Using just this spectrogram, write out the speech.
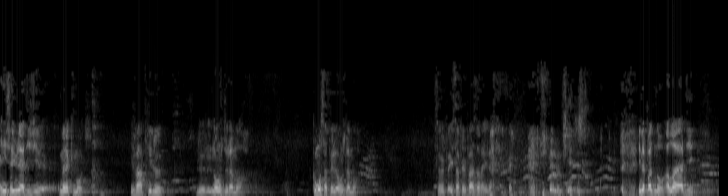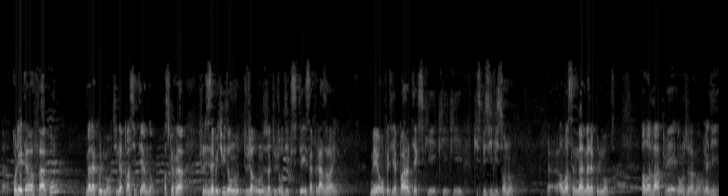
il va appeler le, l'ange de la mort. Comment s'appelle l'ange de la mort Il ne s'appelle pas Azraïl. C'est le piège. Il n'a pas de nom. Allah a dit قل يتوفاكم Malakul Maut. Il n'a pas cité un nom. Parce que les habitudes, on nous, toujours, on nous a toujours dit que c'était, il s'appelle Azraïl. Mais en fait, il n'y a pas un texte qui, qui, qui, qui spécifie son nom. Euh, Allah s'appelle Malakul Maut. Allah va appeler l'ange de la mort. Il a dit,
